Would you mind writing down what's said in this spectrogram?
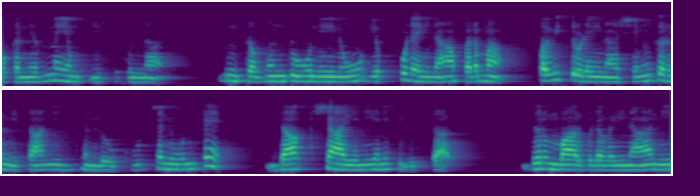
ఒక నిర్ణయం తీసుకున్నాను. ఇంక ముందు నేను ఎప్పుడైనా పరమ పవిత్రుడైన శంకరుని సాన్నిధ్యంలో కూర్చొని ఉంటే దాక్షాయని అని పిలుస్తారు. దుర్మార్గుడవైన నీ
